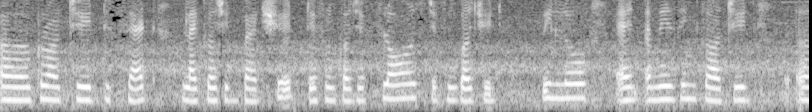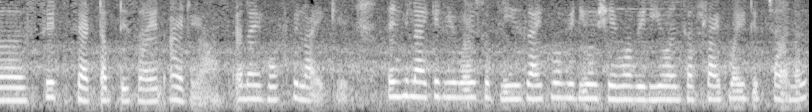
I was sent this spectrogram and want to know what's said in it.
uh, crochet set like crochet bedsheet different crochet floors different crochet pillow and amazing crochet uh, sit setup design ideas and i hope you like it. Then you like it viewers. So please like my video share my video and subscribe my youtube channel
